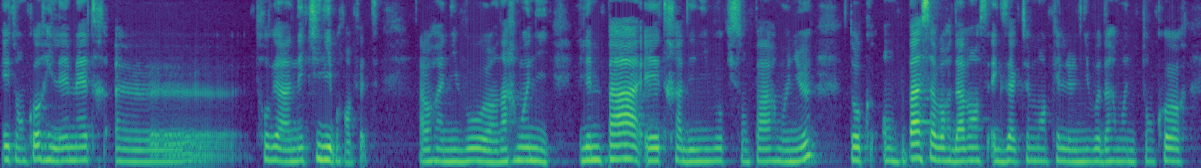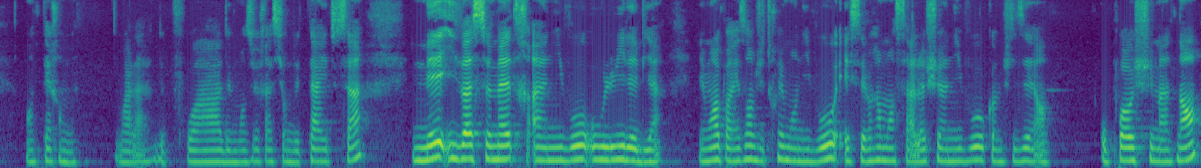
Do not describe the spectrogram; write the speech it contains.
et ton corps, il aime être, euh, trouver un équilibre en fait, avoir un niveau en harmonie. Il aime pas être à des niveaux qui sont pas harmonieux, donc on peut pas savoir d'avance exactement quel est le niveau d'harmonie de ton corps en termes, voilà, de poids, de mensuration, de taille, tout ça, mais il va se mettre à un niveau où lui, il est bien. Et moi, par exemple, j'ai trouvé mon niveau et c'est vraiment ça. Là, je suis à un niveau, comme je disais, au poids où je suis maintenant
